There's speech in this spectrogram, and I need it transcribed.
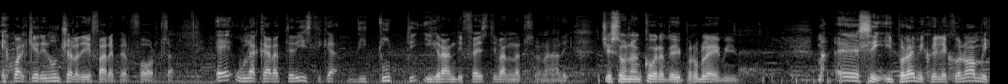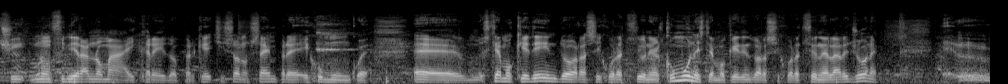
e qualche rinuncia la devi fare per forza. È una caratteristica di tutti i grandi festival festival nazionali. Ci sono ancora dei problemi? Ma eh, sì, i problemi quelli economici non finiranno mai, credo, perché ci sono sempre e comunque. Eh, stiamo chiedendo rassicurazioni al Comune, stiamo chiedendo rassicurazioni alla Regione eh,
